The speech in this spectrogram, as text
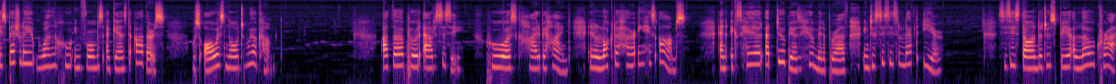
especially one who informs against others, was always not welcomed. Arthur pulled out Sissy, who was hid behind, and locked her in his arms, and exhaled a dubious humid breath into Sissy's left ear. Sissy stoned to spare a low cry.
